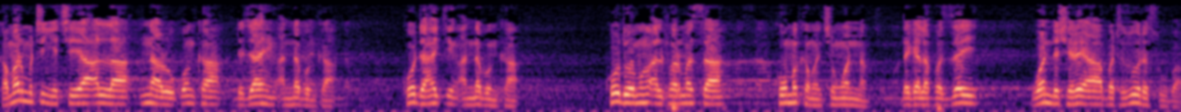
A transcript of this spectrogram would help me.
Kamar mutum ya ce ya Allah ina roƙonka da jahin annabinka ko da haƙƙin annabinka ko domin alfarmarsa ko makamancin wannan. Daga lafazzai wanda shari'a bata zo da su ba.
